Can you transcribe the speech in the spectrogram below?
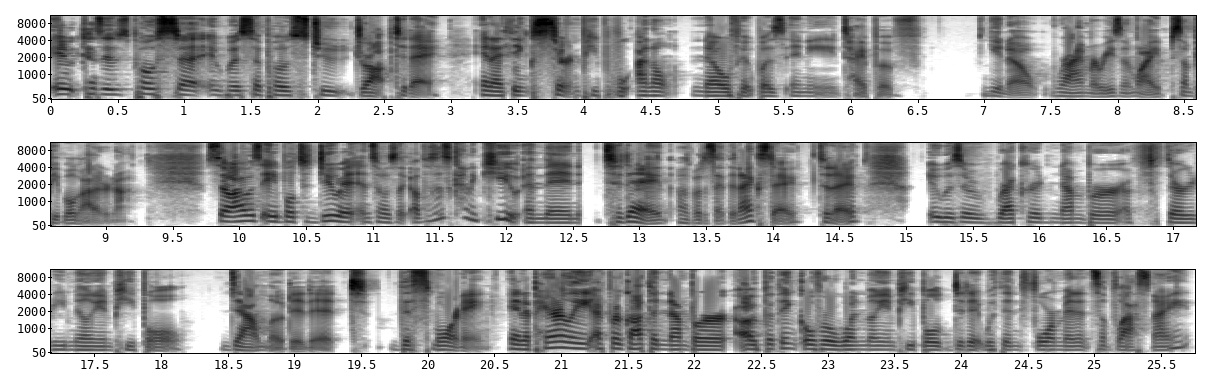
because it, was supposed to. It was supposed to drop today, and I think certain people. I don't know if it was any type of, you know, rhyme or reason why some people got it or not. So I was able to do it, and so I was like, "Oh, this is kind of cute." And then today, I was about to say the next day, today, it was a record number of thirty million people downloaded it this morning. And apparently, I forgot the number. I think over 1 million people did it within four minutes of last night.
